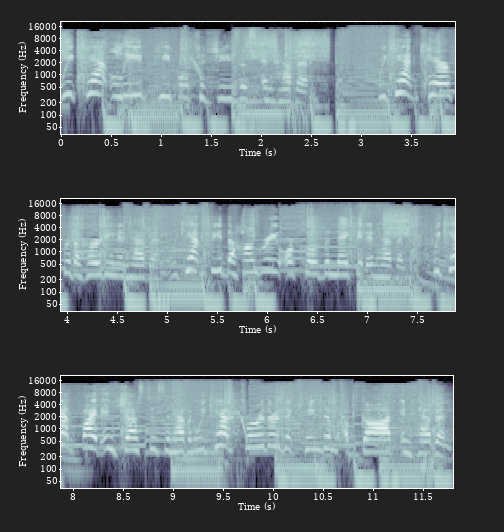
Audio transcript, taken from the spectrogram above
we can't lead people to Jesus in heaven. We can't care for the hurting in heaven. We can't feed the hungry or clothe the naked in heaven. We can't fight injustice in heaven. We can't further the kingdom of God in heaven.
